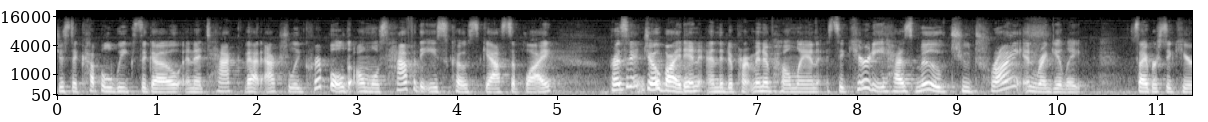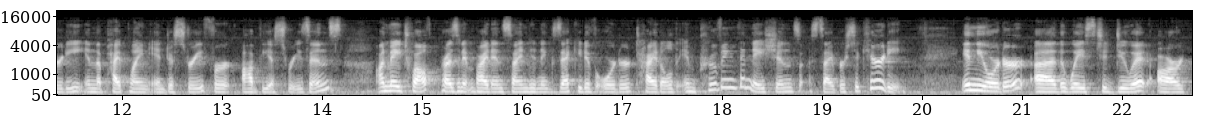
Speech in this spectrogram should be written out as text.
just a couple weeks ago, an attack that actually crippled almost half of the East Coast gas supply, President Joe Biden and the Department of Homeland Security has moved to try and regulate cybersecurity in the pipeline industry for obvious reasons. On May 12th, President Biden signed an executive order titled Improving the Nation's Cybersecurity. In the order, uh, the ways to do it are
